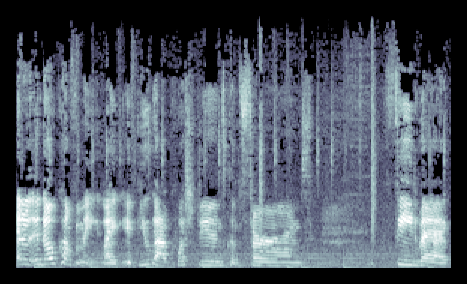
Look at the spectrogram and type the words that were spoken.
and, and don't come for me. Like if you got questions concerns feedback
